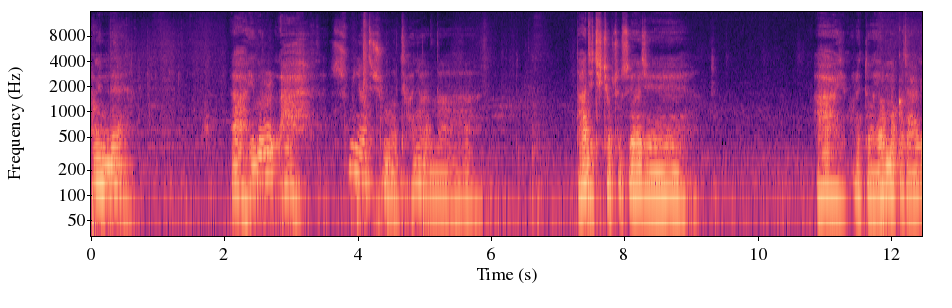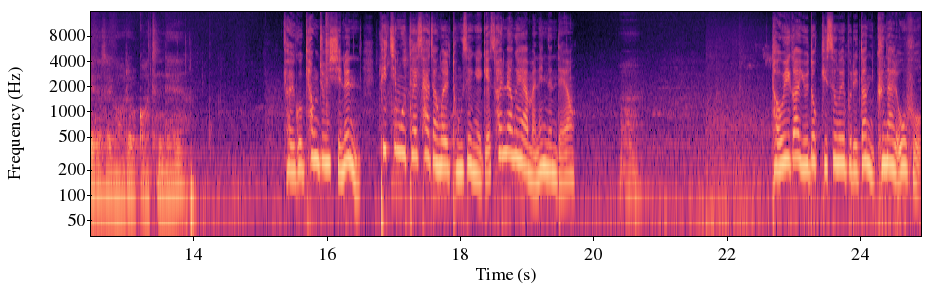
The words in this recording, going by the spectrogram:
형인데. 야, 이거를, 아, 수민이한테 주면 어떡하냐, 임마. 나한테 직접 줬어야지. 아, 이번에 또 애 엄마까지 알게 돼서 이거 어려울 것 같은데. 결국 형준 씨는 피치 못할 사정을 동생에게 설명해야만 했는데요. 어. 더위가 유독 기승을 부리던 그날 오후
